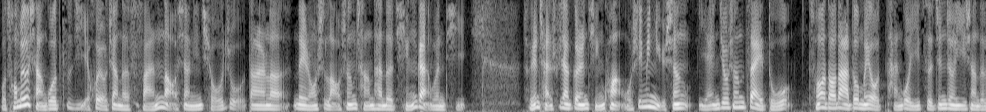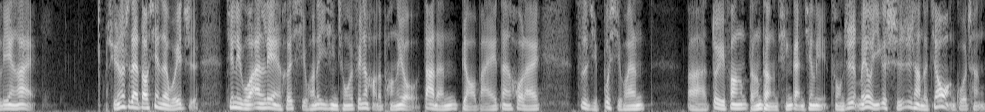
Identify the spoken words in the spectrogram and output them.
我从没有想过自己也会有这样的烦恼，向您求助。当然了，内容是老生常谈的情感问题。首先阐述一下个人情况，我是一名女生，研究生在读，从小到大都没有谈过一次真正意义上的恋爱。学生时代到现在为止，经历过暗恋和喜欢的异性成为非常好的朋友，大胆表白，但后来自己不喜欢。啊，对方等等情感经历，总之没有一个实质上的交往过程。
